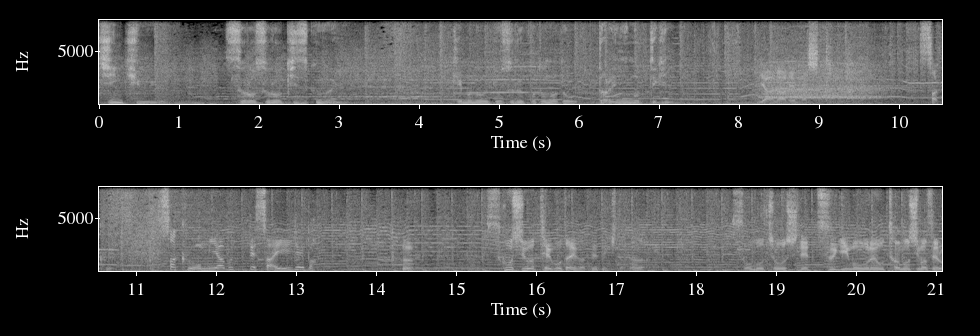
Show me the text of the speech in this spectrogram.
陳旧よ。そろそろ気づくがいい獣を御することなど誰にもできん。やられました。策策を見破ってさえいれば。少しは手応えが出てきたな。その調子で次も俺を楽しませろ。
